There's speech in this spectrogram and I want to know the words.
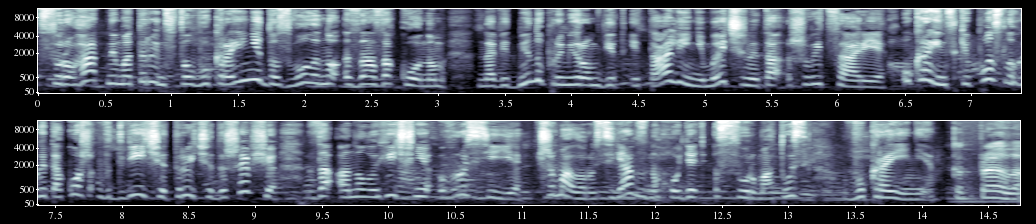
Сурогатне материнство в Україні дозволено за законом, на відміну, приміром, від Італії, Німеччини та Швейцарії. Українські послуги також вдвічі-тричі дешевші за аналогічні в Росії. Чимало росіян знаходять сурматусь в Україні. Как правило,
